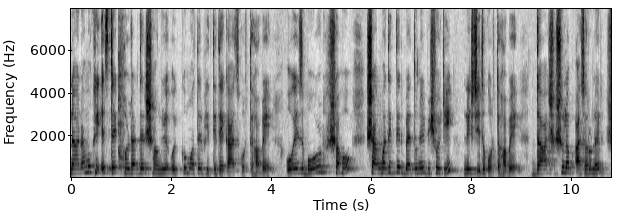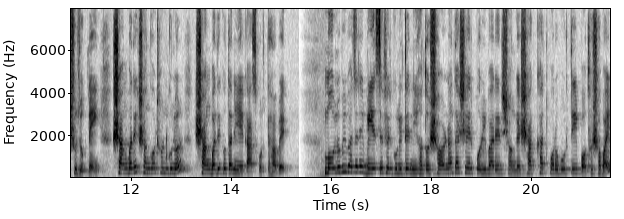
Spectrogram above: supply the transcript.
নানামুখী স্টেক হোল্ডারদের সঙ্গে ঐক্যমতের ভিত্তিতে কাজ করতে হবে। ওয়েজ বোর্ড সহ সাংবাদিকদের বেতনের বিষয়টি নিশ্চিত করতে হবে। দাস সুলভ আচরণের সুযোগ নেই। সাংবাদিক সংগঠনগুলোর সাংবাদিকতা নিয়ে কাজ করতে হবে। মৌলভীবাজারে বিএসএফ এর গুলিতে নিহত স্বর্ণা দাসের পরিবারের সঙ্গে সাক্ষাৎ পরবর্তী পথসভায়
